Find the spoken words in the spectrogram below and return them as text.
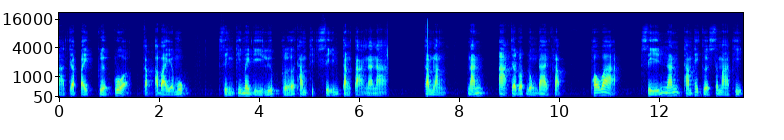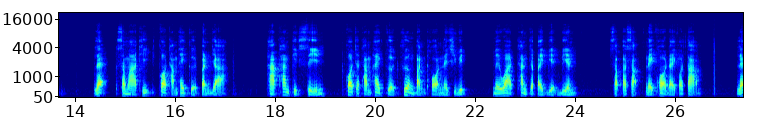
อาจจะไปเกลือกกลั้วกับอบายมุขสิ่งที่ไม่ดีหรือเผลอทำผิดศีลต่างๆ นานากำลังนั้นอาจจะลดลงได้ครับ เพราะว่าศีลนั้นทำให้เกิดสมาธิ และสมาธิก็ทำให้เกิดปัญญา หากท่านผิดศีลก็จะทำให้เกิดเครื่องบั่นทอนในชีวิต ไม่ว่าท่านจะไปเบียดเบียนสรรพสัตว์ในข้อใดก็ตาม และ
